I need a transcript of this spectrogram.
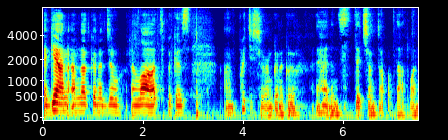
again, I'm not to do a lot because I'm pretty sure I'm to go ahead and stitch on top of that one.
